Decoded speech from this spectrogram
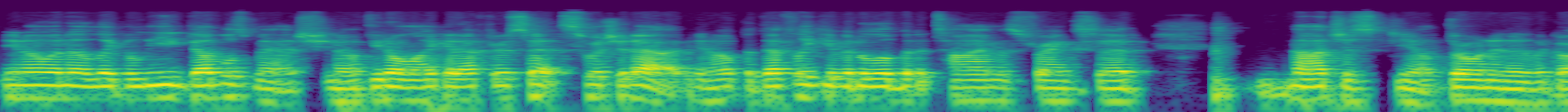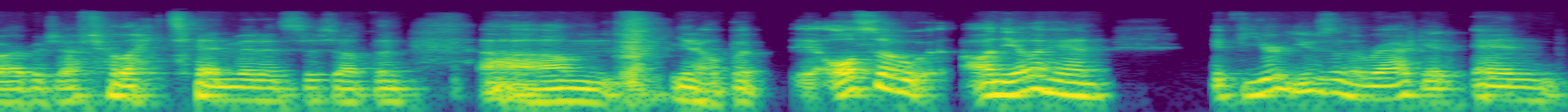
you know, in a like a league doubles match. You know, if you don't like it after a set, switch it out, you know, but definitely give it a little bit of time, as Frank said, not just, you know, throwing it in the garbage after like 10 minutes or something. Um, you know, but also on the other hand, if you're using the racket and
